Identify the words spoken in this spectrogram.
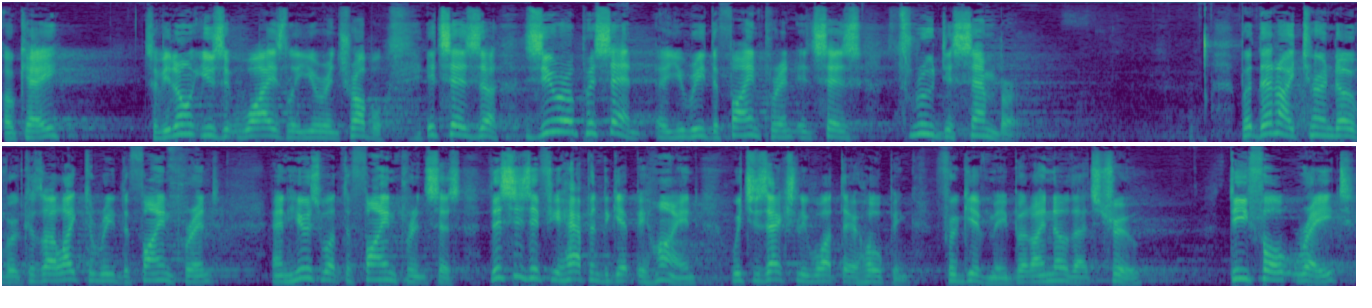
okay? So if you don't use it wisely, you're in trouble. It says uh, 0%. Uh, you read the fine print, it says through December. But then I turned over because I like to read the fine print. And here's what the fine print says. This is if you happen to get behind, which is actually what they're hoping. Forgive me, but I know that's true. Default rate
